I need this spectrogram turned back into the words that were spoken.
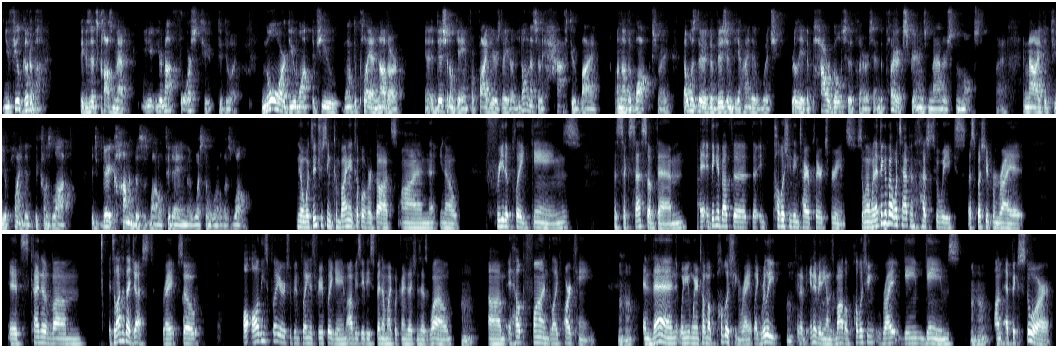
you feel good about it because it's cosmetic. You're not forced to, to do it. Nor do you want, if you want to play another additional game for five years later, you don't necessarily have to buy another box, right? That was the, the vision behind it, which really the power goes to the players and the player experience matters the most, right? And now I think to your point, it becomes a lot, it's a very common business model today in the Western world as well you know what's interesting combining a couple of our thoughts on you know free to play games the success of them and thinking about the the publishing the entire player experience. So when, when i think about what's happened the last two weeks especially from riot it's kind of um it's a lot to digest right? So all, all these players who've been playing this free to play game obviously they spend on microtransactions as well. Mm-hmm. um, it helped fund like Arcane Mm-hmm. And then when you when you're talking about publishing, right? Like really mm-hmm. kind of innovating on this model, publishing Riot Game games mm-hmm. on Epic Store,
